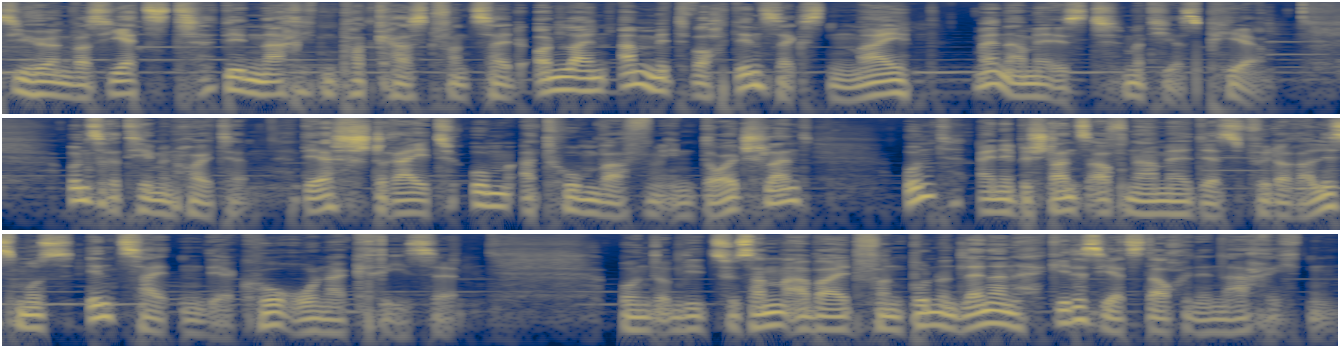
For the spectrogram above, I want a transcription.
Sie hören was jetzt, den Nachrichtenpodcast von Zeit Online am Mittwoch, den 6. Mai. Mein Name ist Matthias Peer. Unsere Themen heute: der Streit um Atomwaffen in Deutschland und eine Bestandsaufnahme des Föderalismus in Zeiten der Corona-Krise. Und um die Zusammenarbeit von Bund und Ländern geht es jetzt auch in den Nachrichten.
